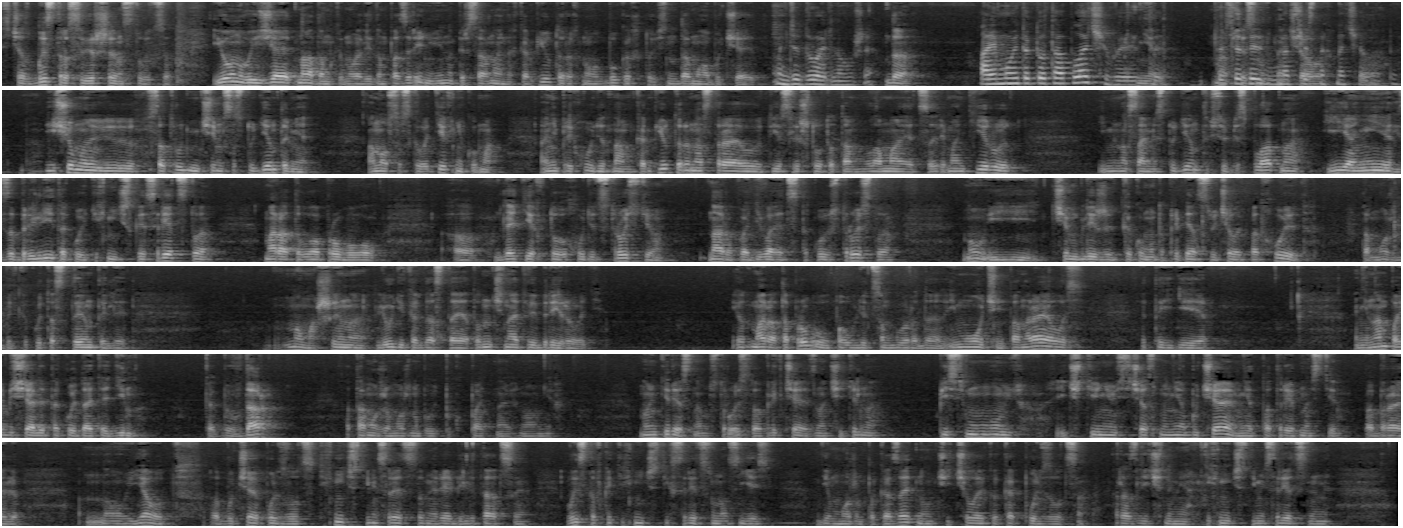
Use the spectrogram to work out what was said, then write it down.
сейчас быстро совершенствуются. И он выезжает на дом к инвалидам по зрению и на персональных компьютерах, ноутбуках, то есть на дому обучает. Индивидуально уже? Да. А ему это кто-то оплачивает? Нет. То есть это на общественных началах. Да, да. Еще мы сотрудничаем со студентами Аносовского техникума. Они приходят, нам компьютеры настраивают, если что-то там ломается, ремонтируют. Именно сами студенты, все бесплатно. И они изобрели такое техническое средство. Марат его опробовал. Э, для тех, кто ходит с тростью, на руку одевается такое устройство. Ну и чем ближе к какому-то препятствию человек подходит, там может быть какой-то стенд или ну, машина, люди когда стоят, он начинает вибрировать. И вот Марат опробовал по улицам города, ему очень понравилась эта идея. Они нам пообещали такой дать один как бы в дар, а там уже можно будет покупать, наверное, у них. Но интересное устройство, облегчает значительно. Письму и чтению сейчас мы не обучаем, нет потребности по Брайлю. Но я вот обучаю пользоваться техническими средствами реабилитации. Выставка технических средств у нас есть, где мы можем показать, научить человека, как пользоваться различными техническими средствами.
